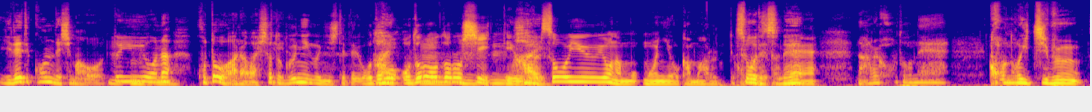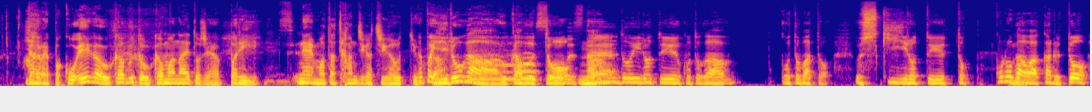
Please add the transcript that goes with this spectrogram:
入れて込んでしまおうというようなことを表してちょっとグニグニしてておどろ、はい。おどろおどろしいっていうか、はい。そういうようなも文様感もあるってことですかね。そうですね。なるほどね。この一文。だからやっぱこう絵が浮かぶと浮かばないとじゃやっぱりねまた感じが違うっていうか。やっぱり色が浮かぶと何度色ということが言葉と薄黄色というところが分かると、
